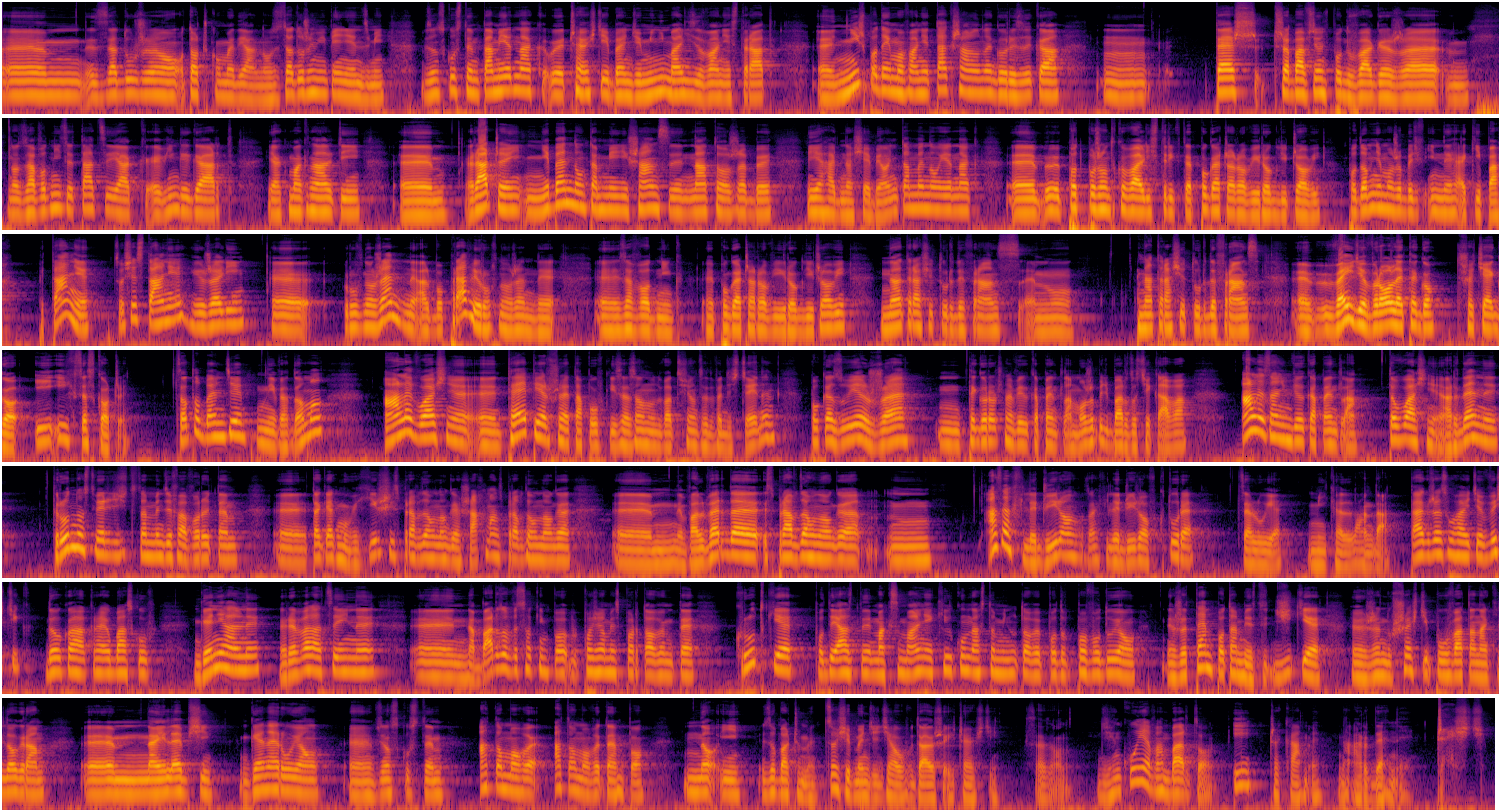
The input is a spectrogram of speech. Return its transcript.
z za dużą otoczką medialną, z za dużymi pieniędzmi. W związku z tym tam jednak częściej będzie minimalizowanie strat niż podejmowanie tak szalonego ryzyka też trzeba wziąć pod uwagę, że mm, no, zawodnicy tacy jak Wingegaard, jak McNulty raczej nie będą tam mieli szansy na to, żeby jechać na siebie. Oni tam będą jednak e, podporządkowali stricte Pogaczarowi, Rogliczowi. Podobnie może być w innych ekipach. Pytanie, co się stanie, jeżeli e, równorzędny albo prawie równorzędny e, zawodnik Pogaczarowi i Rogliczowi na trasie Tour de France na trasie Tour de France wejdzie w rolę tego trzeciego i ich zaskoczy. Co to będzie? Nie wiadomo, ale właśnie y, te pierwsze etapówki sezonu 2021 pokazuje, że mm, tegoroczna Wielka Pętla może być bardzo ciekawa, ale zanim Wielka Pętla, to właśnie Ardeny. Trudno stwierdzić, kto tam będzie faworytem. Y, tak jak mówię, Hirschi sprawdzał nogę, Szachman sprawdzał nogę, y, Valverde sprawdzał nogę, mm, a za chwilę Giro, za chwilę Giro, w które celuje Mikel Landa. Także słuchajcie, wyścig dookoła krajobasków genialny, rewelacyjny, e, na bardzo wysokim poziomie sportowym. Te krótkie podjazdy, maksymalnie kilkunastominutowe, powodują, że tempo tam jest dzikie, e, rzędu 6,5 W na kilogram. Najlepsi generują e, w związku z tym atomowe, atomowe tempo. No i zobaczymy, co się będzie działo w dalszej części sezonu. Dziękuję Wam bardzo i czekamy na Ardeny. Cześć!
